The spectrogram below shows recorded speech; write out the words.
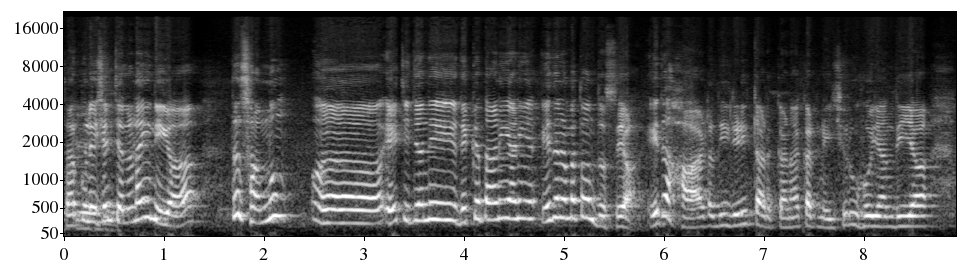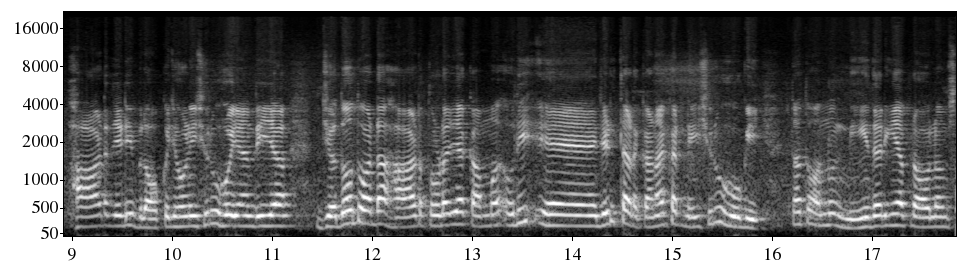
ਸਰਕੂਲੇਸ਼ਨ ਚੱਲਣਾ ਹੀ ਨਹੀਂਗਾ ਤਾਂ ਸਾਨੂੰ ਇਹ ਚੀਜ਼ਾਂ ਦੀ ਦਿੱਕਤ ਆਣੀ ਆਣੀ ਹੈ। ਇਹਦੇ ਨਾਲ ਮੈਂ ਤੁਹਾਨੂੰ ਦੱਸਿਆ ਇਹਦਾ ਹਾਰਟ ਦੀ ਜਿਹੜੀ ਧੜਕਣ ਆ ਘਟਣੀ ਸ਼ੁਰੂ ਹੋ ਜਾਂਦੀ ਆ ਹਾਰਟ ਜਿਹੜੀ ਬਲੌਕੇਜ ਹੋਣੀ ਸ਼ੁਰੂ ਹੋ ਜਾਂਦੀ ਆ। ਜਦੋਂ ਤੁਹਾਡਾ ਹਾਰਟ ਥੋੜਾ ਜਿਹਾ ਕੰਮ ਉਹਦੀ ਜਿਹੜੀ ਧੜਕਣ ਆ ਘਟਣੀ ਸ਼ੁਰੂ ਹੋ ਗਈ ਤਾਂ ਤੁਹਾਨੂੰ ਨੀਂਦ ਦੀਆਂ ਪ੍ਰੋਬਲਮਸ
